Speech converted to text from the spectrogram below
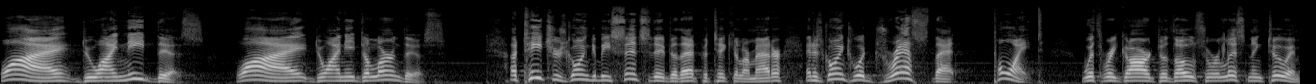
Why do I need this? Why do I need to learn this? A teacher is going to be sensitive to that particular matter and is going to address that point with regard to those who are listening to him.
